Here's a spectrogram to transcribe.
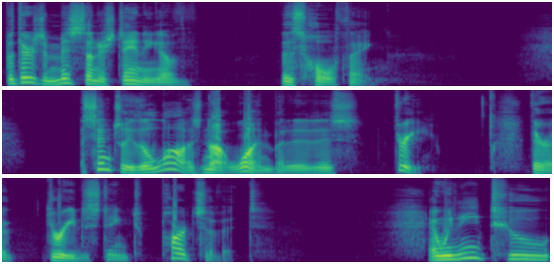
But there's a misunderstanding of this whole thing. Essentially, the law is not one, but it is three. There are three distinct parts of it. And we need to,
